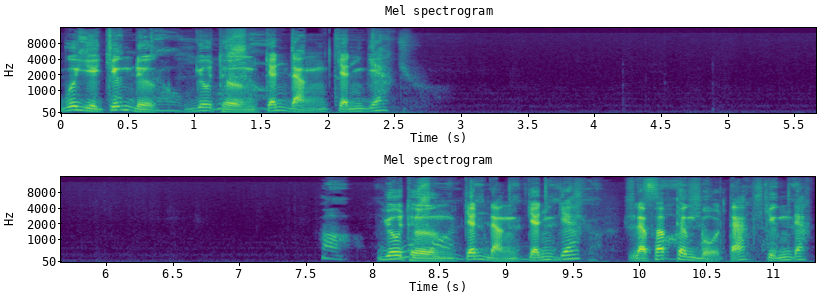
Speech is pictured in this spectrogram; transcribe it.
Quý vị chứng được vô thượng chánh đẳng, chánh giác. Vô thượng chánh đẳng, chánh giác là pháp thân bồ tát chứng đắc.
